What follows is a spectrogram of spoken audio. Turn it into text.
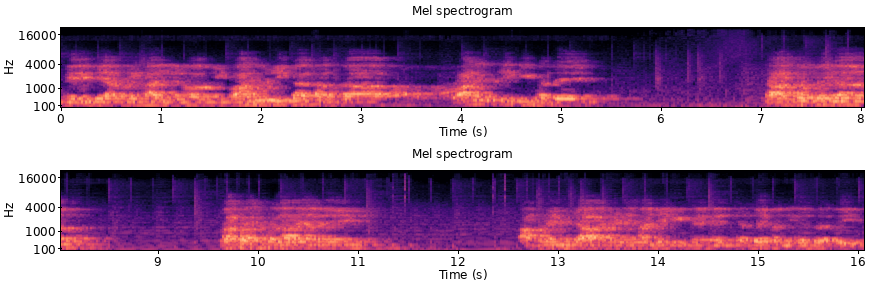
ਮੇਰੀ ਤੇ ਆਪਣੀ ਹਾਜ਼ਰੀ ਲਵਾਓ ਜੀ। ਵਾਹਿਗੁਰੂ ਜੀ ਕਾ ਖਾਲਸਾ, ਵਾਹਿਗੁਰੂ ਜੀ ਕੀ ਫਤਿਹ। ਦਾਸ ਤੋਂ ਪਹਿਲਾਂ ਵੱਖ ਵੱਖ ਬੁਲਾਰਿਆਂ ਨੇ ਆਪਣੇ ਵਿਚਾਰ ਜਿਹੜੇ ਸਾਂਝੇ ਕੀਤੇ ਨੇ ਜਥੇਬੰਦੀ ਦੇ ਪ੍ਰਤੀ।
